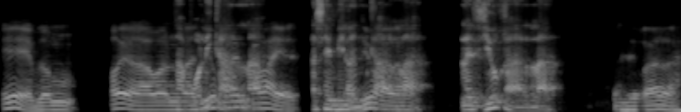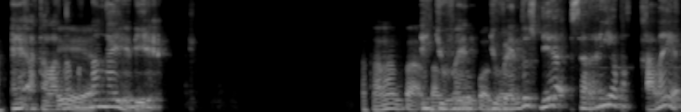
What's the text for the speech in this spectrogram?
Iya belum oh ya lawan Napoli Lazio kalah. kalah ya. AC Milan Lazio kalah. kalah. Lazio kalah. Lazio kalah. Eh Atalanta Iya. menang gak ya dia? Atalanta, Eh Atalanta Juven- lupa gua. Juventus dia seri apa kalah ya?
